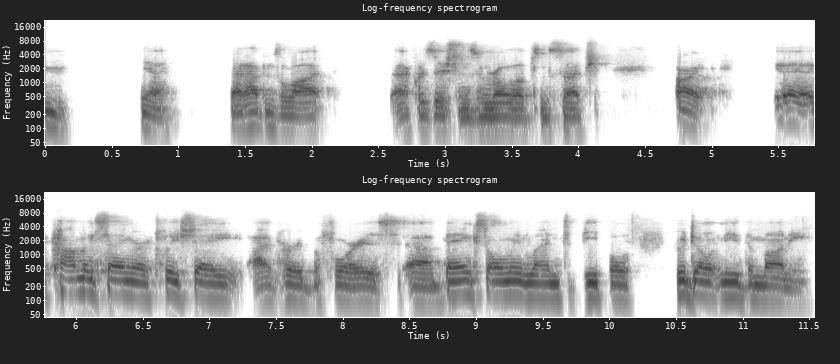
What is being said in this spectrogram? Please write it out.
Hmm. Yeah, that happens a lot. Acquisitions and roll ups and such. All right. A common saying or a cliche I've heard before is uh, banks only lend to people who don't need the money.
